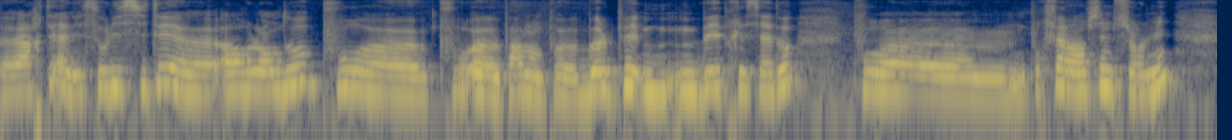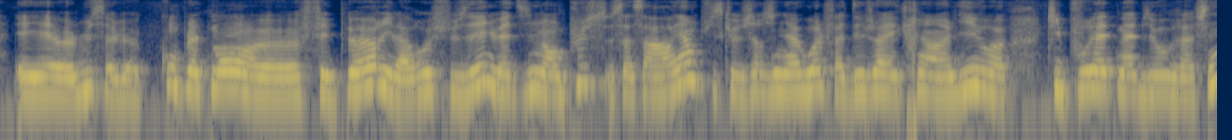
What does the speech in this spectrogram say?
euh, Arte avait sollicité euh, Orlando pour, euh, pour pardon, pour B. Preciado pour, pour faire un film sur lui. Et lui, ça lui a complètement fait peur. Il a refusé. Il lui a dit, mais en plus, ça sert à rien puisque Virginia Woolf a déjà écrit un livre qui pourrait être ma biographie.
